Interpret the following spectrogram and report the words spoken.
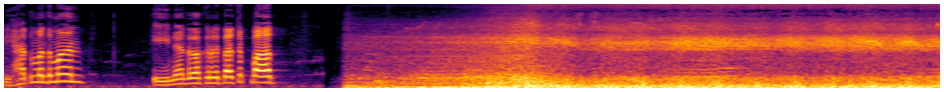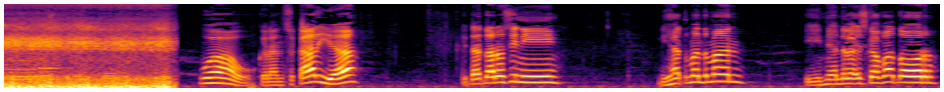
Lihat teman-teman. Ini adalah kereta cepat. Wow, keren sekali ya. Kita taruh sini. Lihat teman-teman. Ini adalah eskavator.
